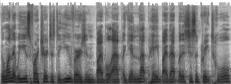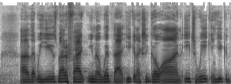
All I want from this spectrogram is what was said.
The one that we use for our church is the YouVersion Bible app. Again, not paid by that, but it's just a great tool uh, that we use. Matter of fact, you know, with that, you can actually go on each week and you can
